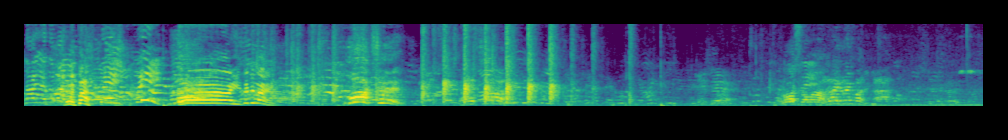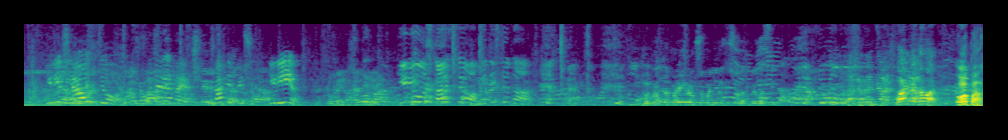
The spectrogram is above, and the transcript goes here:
Даня, давай. Давай, пас. Бий, бий. Ой, забивай. Лучший! Играй, Иван! Кирил, я ось цю. Куди ти пішов? Кирил! Кирюшка, Артем, иди сюда. Мы просто проиграем, чтобы они нас еще раз пригласили. Ванька, давай! Опа.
